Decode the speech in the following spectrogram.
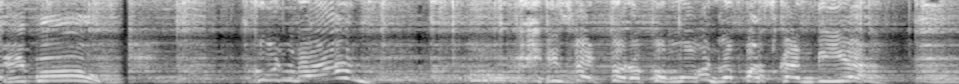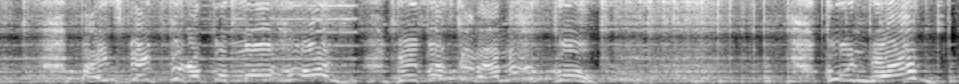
Ibu! Kundan! Inspektur, aku mohon lepaskan dia. Pak Inspektur, aku mohon bebaskan anakku. Kundan!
